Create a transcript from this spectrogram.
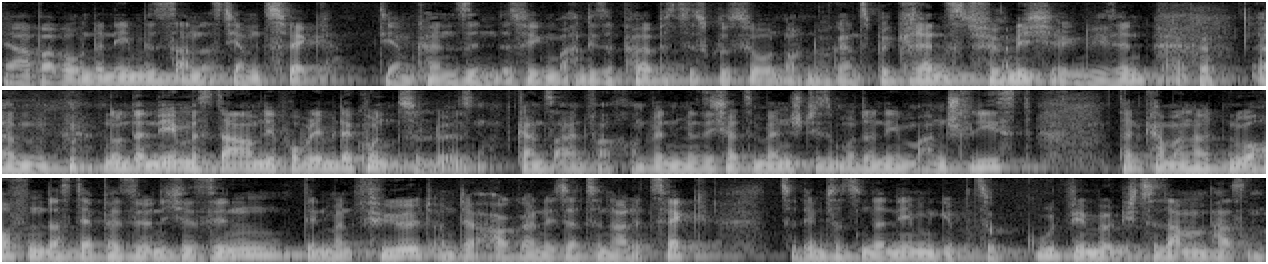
Ja, aber bei Unternehmen ist es anders. Die haben einen Zweck, die haben keinen Sinn. Deswegen machen diese Purpose-Diskussionen auch nur ganz begrenzt für mich irgendwie Sinn. Okay. Ähm, ein Unternehmen ist da, um die Probleme der Kunden zu lösen. Ganz einfach. Und wenn man sich als Mensch diesem Unternehmen anschließt, dann kann man halt nur hoffen, dass der persönliche Sinn, den man fühlt und der organisationale Zweck, zu dem es das Unternehmen gibt, so gut wie möglich zusammenpassen.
